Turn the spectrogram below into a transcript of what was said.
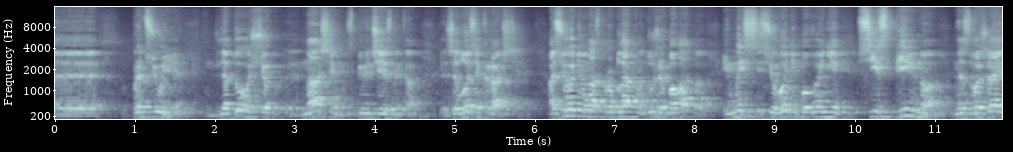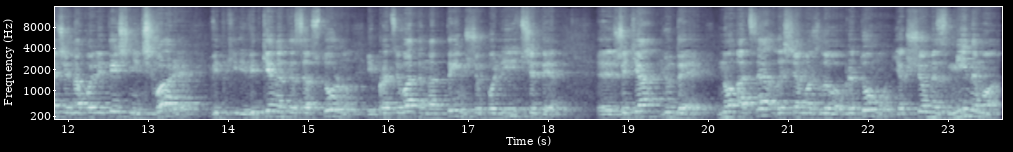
е, працює для того, щоб е, нашим співвітчизникам жилося краще. А сьогодні у нас проблем дуже багато, і ми сьогодні повинні всі спільно, незважаючи на політичні чвари, відки- відкинути це в сторону і працювати над тим, щоб поліпшити життя людей. Ну а це лише можливо при тому, якщо ми змінимо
